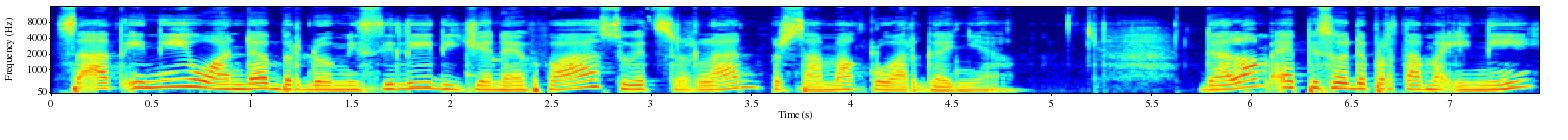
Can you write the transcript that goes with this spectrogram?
Saat ini Wanda berdomisili di Geneva, Switzerland bersama keluarganya. Dalam episode pertama ini,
